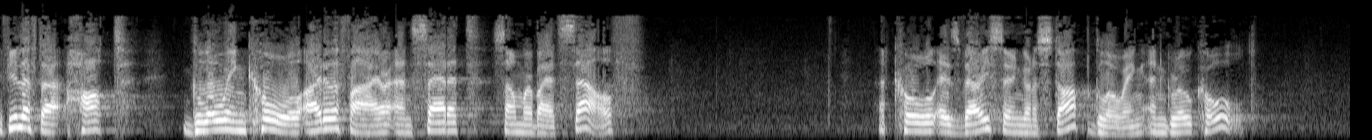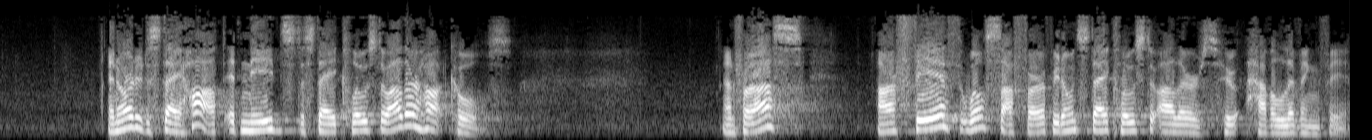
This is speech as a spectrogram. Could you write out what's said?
If you lift a hot, glowing coal out of the fire and set it somewhere by itself, that coal is very soon going to stop glowing and grow cold. In order to stay hot, it needs to stay close to other hot coals. And for us, our faith will suffer if we don't stay close to others who have a living faith.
